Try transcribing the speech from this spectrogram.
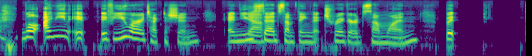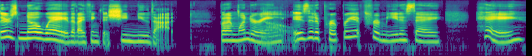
Well, I mean, if if you are a technician and you Yeah. said something that triggered someone, but there's no way that I think that she knew that. But I'm wondering, No. is it appropriate for me to say, "Hey,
